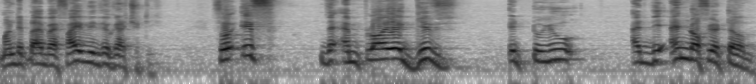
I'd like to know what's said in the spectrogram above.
multiplied by 5 is your gratuity. So if the employer gives it to you at the end of your term,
